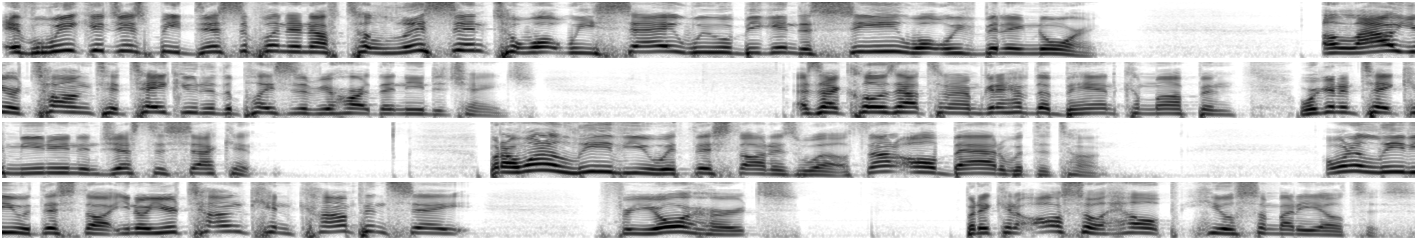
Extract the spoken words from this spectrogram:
If we could just be disciplined enough to listen to what we say, we will begin to see what we've been ignoring. Allow your tongue to take you to the places of your heart that need to change. As I close out tonight, I'm going to have the band come up and we're going to take communion in just a second. But I want to leave you with this thought as well. It's not all bad with the tongue. I want to leave you with this thought. You know, your tongue can compensate for your hurts, but it can also help heal somebody else's.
